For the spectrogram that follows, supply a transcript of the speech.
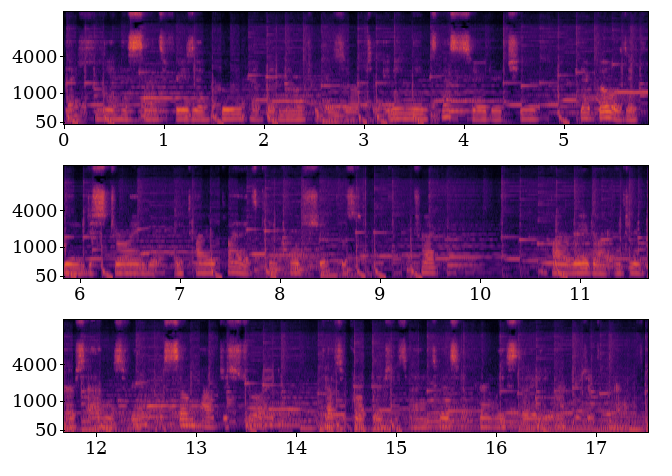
that he and his sons Frieza and Pooh have been known to resort to any means necessary to achieve their goals, including destroying entire planets. King Cold's ship was tracked by radar entering Earth's atmosphere was somehow destroyed. Capsule Corporation scientists are currently studying the wreckage of the craft.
